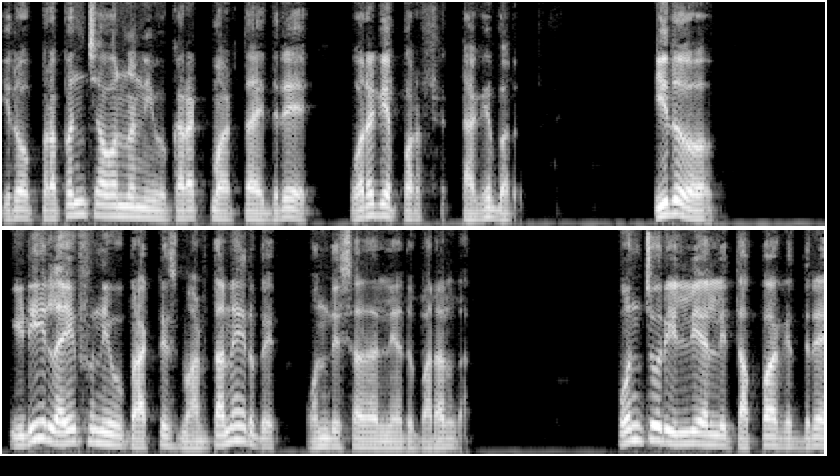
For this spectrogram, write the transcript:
ಇರೋ ಪ್ರಪಂಚವನ್ನು ನೀವು ಕರೆಕ್ಟ್ ಮಾಡ್ತಾ ಇದ್ರೆ ಹೊರಗೆ ಪರ್ಫೆಕ್ಟ್ ಆಗಿ ಬರುತ್ತೆ. ಇದು ಇಡೀ ಲೈಫ್ ನೀವು ಪ್ರಾಕ್ಟೀಸ್ ಮಾಡ್ತಾನೆ ಇರಬೇಕು. ಒಂದ್ ದಿವಸದಲ್ಲಿ ಅದು ಬರಲ್ಲ. ಒಂಚೂರು ಇಲ್ಲಿ ಅಲ್ಲಿ ತಪ್ಪಾಗಿದ್ರೆ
